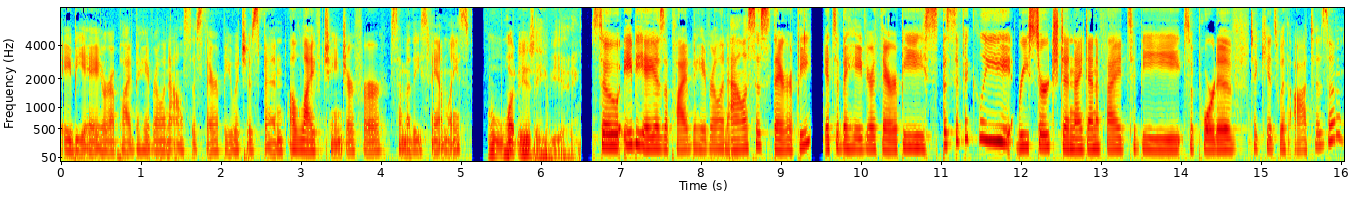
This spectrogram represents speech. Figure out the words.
ABA or applied behavioral analysis therapy, which has been a life changer for some of these families. What is ABA? So, ABA is applied behavioral analysis therapy. It's a behavior therapy specifically researched and identified to be supportive to kids with autism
